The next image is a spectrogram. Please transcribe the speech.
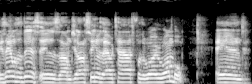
Examples of this is um, John Cena was advertised for the Royal Rumble, and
